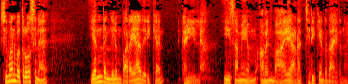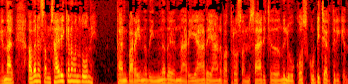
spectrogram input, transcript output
ശിമോൻ പത്രോസിന് എന്തെങ്കിലും പറയാതിരിക്കാൻ കഴിയില്ല. ഈ സമയം അവൻ വായ അടച്ചിരിക്കേണ്ടതായിരുന്നു. എന്നാൽ അവന് സംസാരിക്കണമെന്ന് തോന്നി. താൻ പറയുന്നത് ഇന്നത് എന്ന് അറിയാതെയാണ് പത്രോസ് സംസാരിച്ചതെന്ന് ലൂക്കോസ് കൂട്ടിച്ചേർത്തിരിക്കുന്നു.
